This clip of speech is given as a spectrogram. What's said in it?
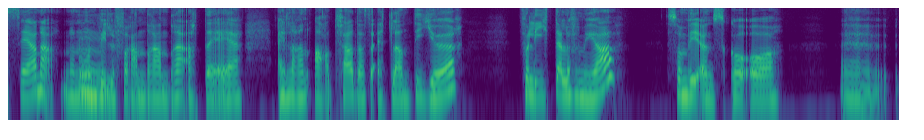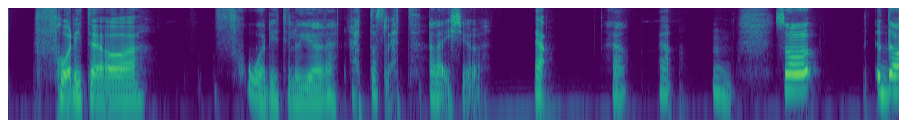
ser da, når noen Mm. vil forandre andre, at det er en eller annen atferd, altså et eller annet de gjør, for lite eller for mye av, som vi ønsker å eh, få de til å Få de til å gjøre, rett og slett eller ikke gjøre. Ja. ja. Ja. Mm. Så da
